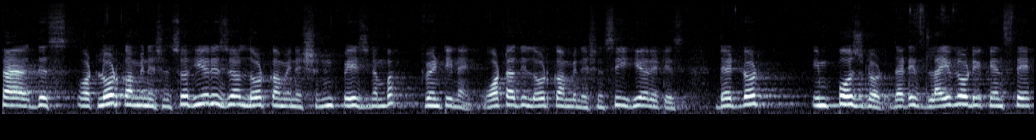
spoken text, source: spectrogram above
this what load combination? So here is your load combination in page number 29 what are the load combinations see here it is. Dead load imposed load. That is live load you can say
